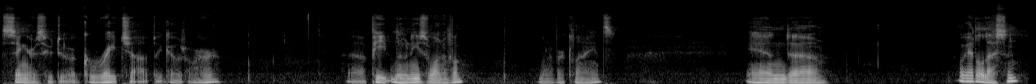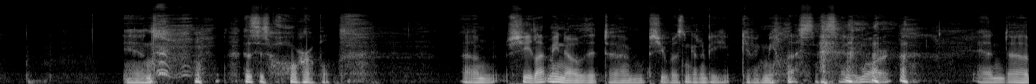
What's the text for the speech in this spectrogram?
singers who do a great job. They go to her. Uh, Pete Looney's one of them, one of our clients. And uh, we had a lesson. And this is horrible. Um, she let me know that um, she wasn't going to be giving me lessons anymore. and uh,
